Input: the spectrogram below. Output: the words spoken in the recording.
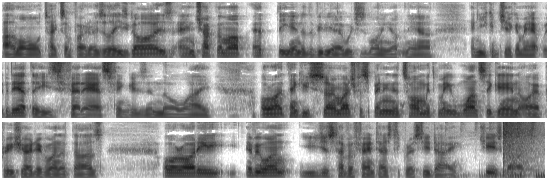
Um, I'll take some photos of these guys and chuck them up at the end of the video, which is winding up now. And you can check them out without these fat ass fingers in the way. All right, thank you so much for spending the time with me. Once again, I appreciate everyone that does. Alrighty, everyone, you just have a fantastic rest of your day. Cheers, guys.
